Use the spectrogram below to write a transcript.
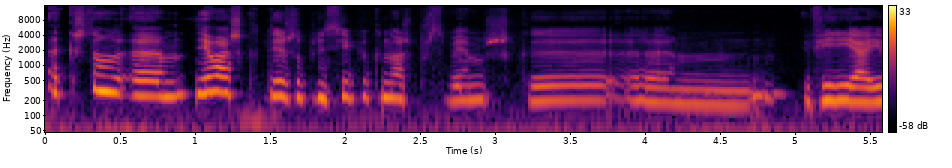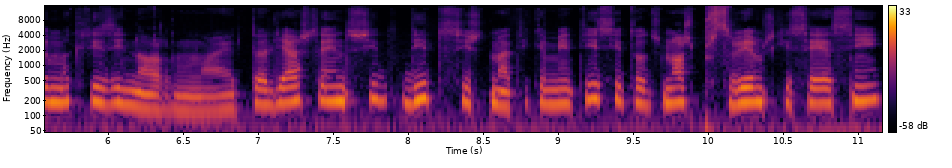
A questão, hum, eu acho que desde o princípio que nós percebemos que hum, viria aí uma crise enorme, não é? Aliás, tem sido dito sistematicamente isso e todos nós percebemos que isso é assim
